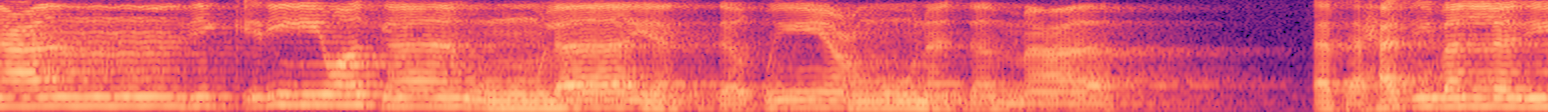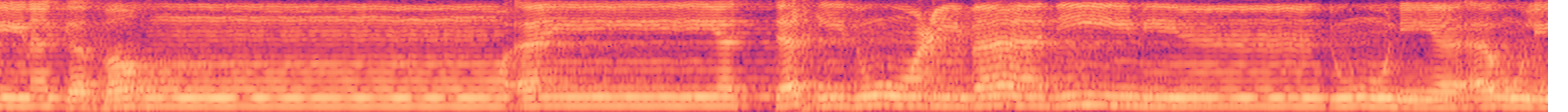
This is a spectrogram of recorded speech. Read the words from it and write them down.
عن وكانوا لا يستطيعون سمعا. أفحسب الذين كفروا أن يتخذوا عبادي من دوني أولياء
